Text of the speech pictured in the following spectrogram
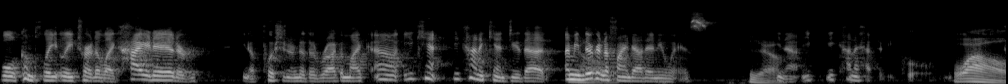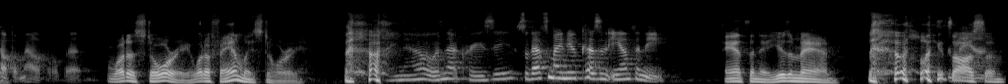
will completely try to like hide it or you know push it under the rug. I'm like oh you can't you kind of can't do that. I mean no. they're going to find out anyways. Yeah. You know you, you kind of have to be cool. Wow. Help them out a little bit. What a story. What a family story. I know. Isn't that crazy? So that's my new cousin anthony. Anthony you're the man. It's awesome.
